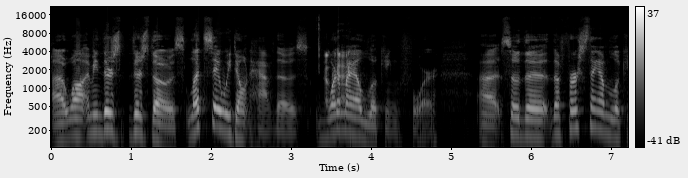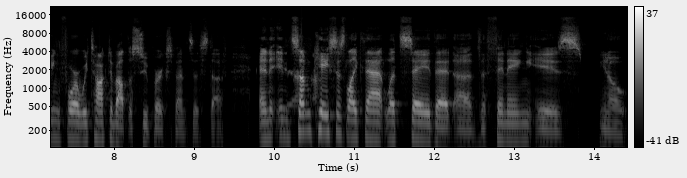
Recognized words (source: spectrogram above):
Uh, well, I mean, there's there's those. Let's say we don't have those. What am I looking for? Uh, so the the first thing I'm looking for, we talked about the super expensive stuff, and in some cases like that, let's say that uh, the thinning is you know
